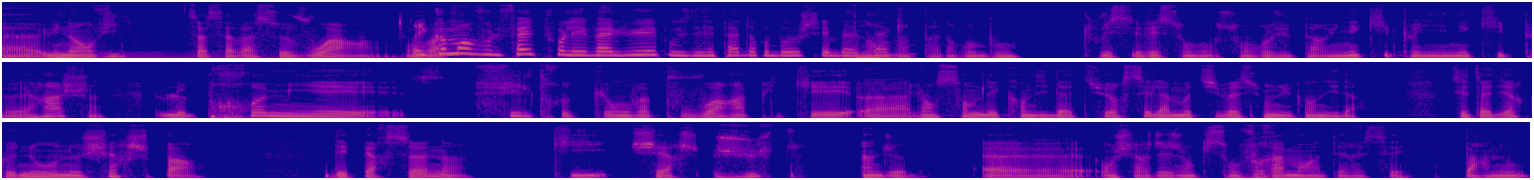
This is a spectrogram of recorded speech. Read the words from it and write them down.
euh, une envie. Ça, ça va se voir. Et comment vous le faites pour l'évaluer? Vous n'avez pas de robot chez Balzac? Non, non, pas de robot. Tous les CV sont, sont, revus par une équipe, il y a une équipe RH. Le premier filtre qu'on va pouvoir appliquer à l'ensemble des candidatures, c'est la motivation du candidat. C'est-à-dire que nous, on ne cherche pas des personnes qui cherchent juste un job. Euh, on cherche des gens qui sont vraiment intéressés par nous,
